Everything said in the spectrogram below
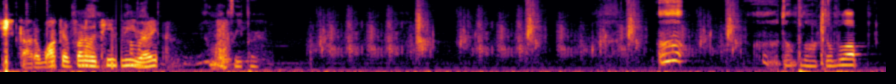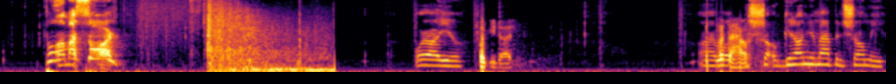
Just gotta walk in front Come of the TV, right? Come on, creeper. Uh, oh, don't blow up! Don't blow up! Pull out my sword! Where are you? Hope Oh, you died. All right, I'm the well, house. show, get on your map and show me.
